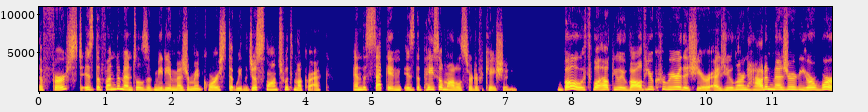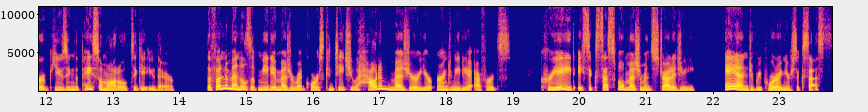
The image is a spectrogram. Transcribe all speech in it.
The first is the Fundamentals of Media Measurement course that we just launched with Muck Rack, and the second is the PESO model certification. Both will help you evolve your career this year as you learn how to measure your work using the PESO model to get you there. The Fundamentals of Media Measurement course can teach you how to measure your earned media efforts, create a successful measurement strategy, and report on your success.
